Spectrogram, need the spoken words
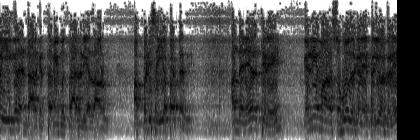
வையுங்கள் என்றார்கள் தமிமுத்தாரடி எல்லாரும் அப்படி செய்யப்பட்டது. அந்த நேரத்திலே கண்ணியமான சகோதரர்களே பெரியோர்களே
